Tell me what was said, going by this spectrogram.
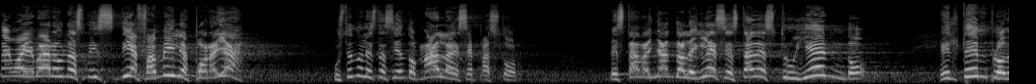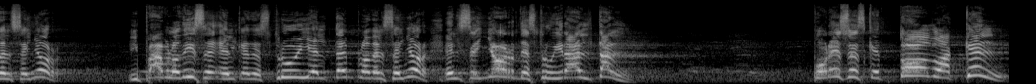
Me voy a llevar a unas mis 10 familias por allá. Usted no le está haciendo mal a ese pastor. Está dañando a la iglesia, está destruyendo el templo del Señor. Y Pablo dice, el que destruye el templo del Señor, el Señor destruirá al tal. Por eso es que todo aquel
